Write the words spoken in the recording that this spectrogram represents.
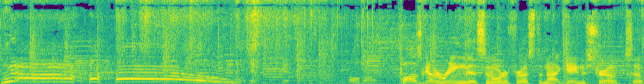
No! Hold on. Paul's got to ring this in order for us to not gain a stroke. So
